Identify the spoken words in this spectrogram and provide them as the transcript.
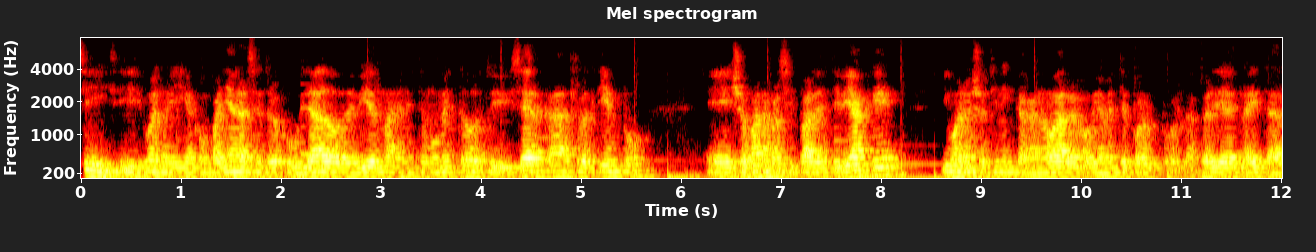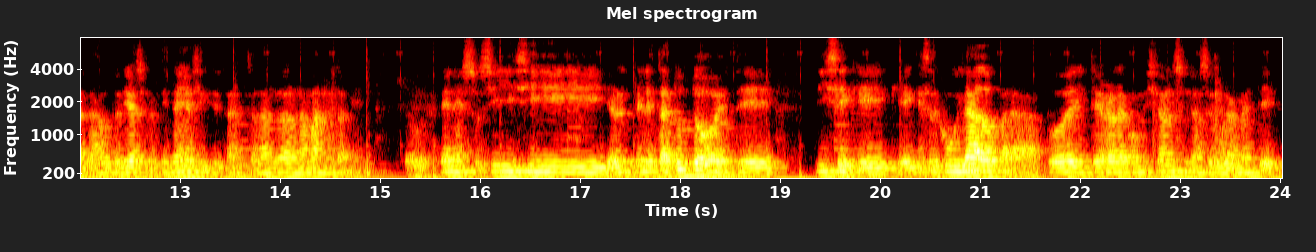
Sí, sí, bueno, y acompañar al centro jubilado de Viedma en este momento, estoy cerca todo el tiempo. Eh, ellos van a participar de este viaje y bueno, ellos tienen que renovar, obviamente, por, por la pérdida de Clarita las autoridades en los 15 años y que están tratando de una mano también en eso. Si, si el, estatuto este, dice que, que, hay que ser jubilado para poder integrar la comisión, si no, seguramente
